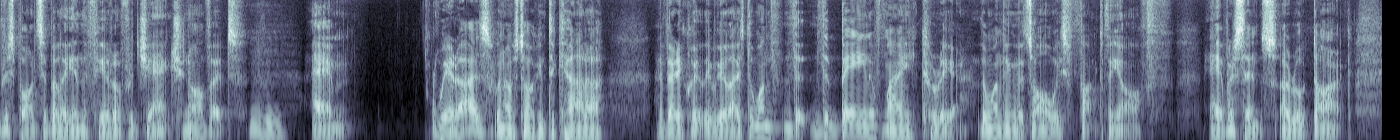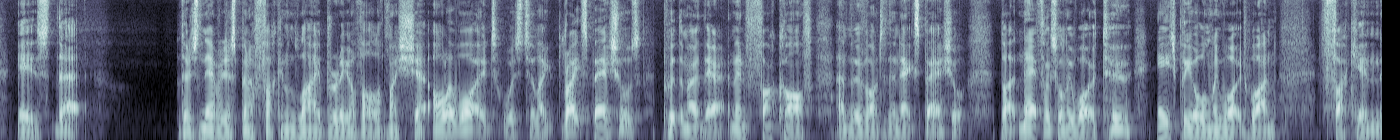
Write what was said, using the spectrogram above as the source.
responsibility and the fear of rejection of it. Um, whereas when I was talking to Cara, I very quickly realised the one the the bane of my career, the one thing that's always fucked me off ever since I wrote Dark, is that there's never just been a fucking library of all of my shit. All I wanted was to like write specials, put them out there, and then fuck off and move on to the next special. But Netflix only wanted two, HBO only wanted one. Fucking,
